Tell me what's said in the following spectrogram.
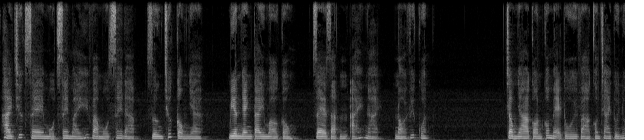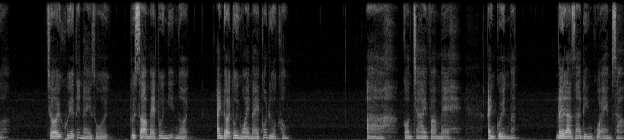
Hai chiếc xe, một xe máy và một xe đạp dừng trước cổng nhà. Miên nhanh tay mở cổng, dè dặt ái ngại, nói với Quân. Trong nhà còn có mẹ tôi và con trai tôi nữa. Trời khuya thế này rồi, tôi sợ mẹ tôi nghĩ ngợi. Anh đợi tôi ngoài này có được không? À, con trai và mẹ, anh quên mất. Đây là gia đình của em sao?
